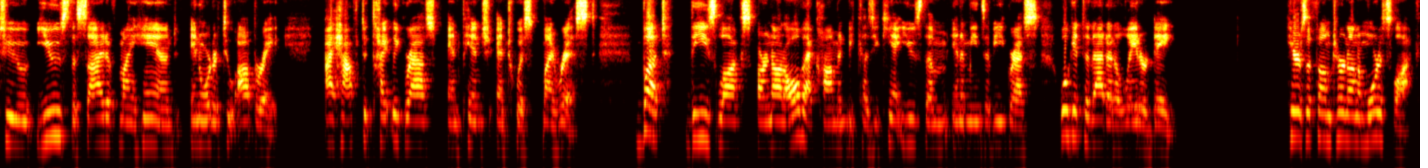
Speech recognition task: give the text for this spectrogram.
to use the side of my hand in order to operate. I have to tightly grasp and pinch and twist my wrist. But these locks are not all that common because you can't use them in a means of egress. We'll get to that at a later date. Here's a thumb turn on a mortise lock.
